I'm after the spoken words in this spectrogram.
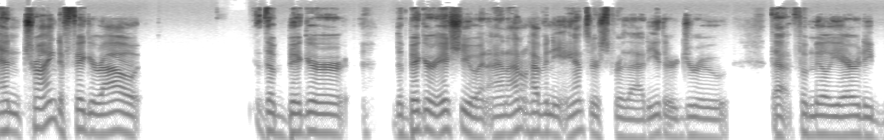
and trying to figure out the bigger the bigger issue and, and I don't have any answers for that either, Drew. That familiarity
